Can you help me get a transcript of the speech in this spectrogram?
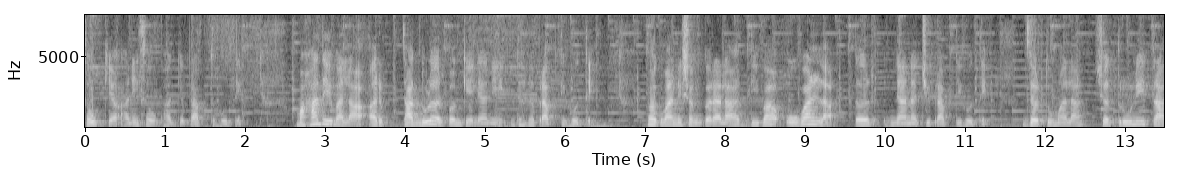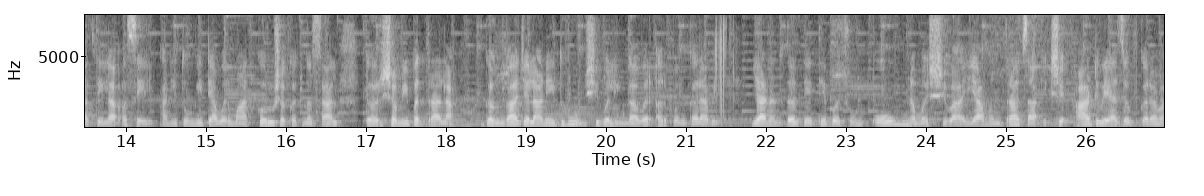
सौख्य आणि सौभाग्य प्राप्त होते. महादेवाला अर्प तांदूळ अर्पण केल्याने धनप्राप्ती होते. भगवान शंकराला दिवा ओवाळला तर ज्ञानाची प्राप्ती होते. जर तुम्हाला शत्रूने त्रास दिला असेल आणि तुम्ही त्यावर मात करू शकत नसाल तर शमीपत्राला गंगा जलाने धुवून शिवलिंगावर अर्पण करावे. यानंतर तेथे बसून ओम नम शिवाय या मंत्राचा एकशे आठ वेळा जप करावा.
